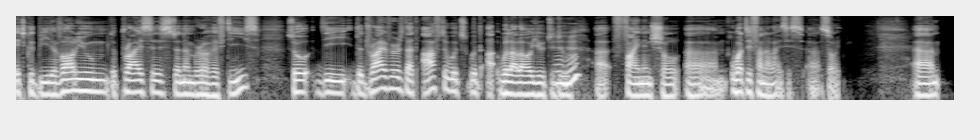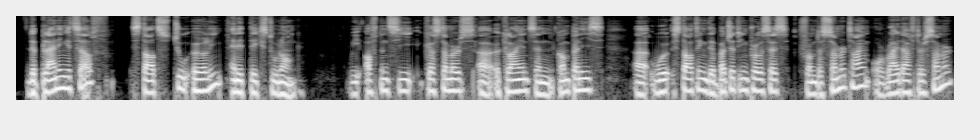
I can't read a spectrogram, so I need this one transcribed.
it could be the volume, the prices, the number of FTEs. So the the drivers that afterwards would uh, will allow you to mm-hmm. do uh, financial um, what if analysis. Uh, sorry, um, the planning itself starts too early and it takes too long we often see customers, uh, clients, and companies uh, starting the budgeting process from the summertime or right after summer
